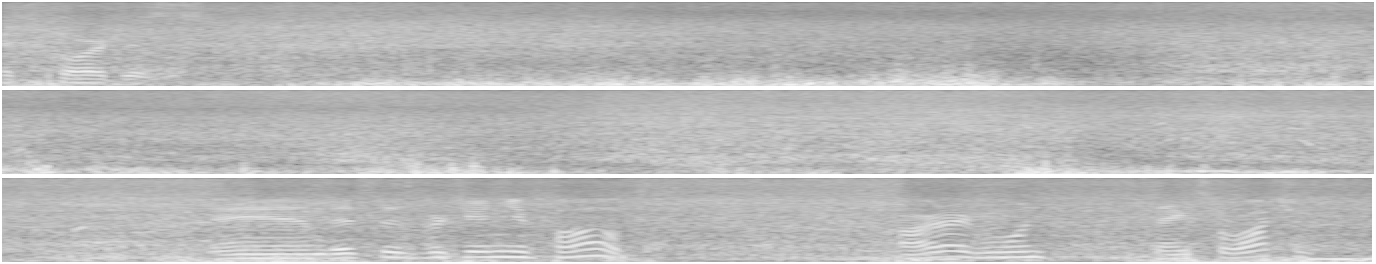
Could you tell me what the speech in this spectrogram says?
It's gorgeous. And this is Virginia Falls. Alright everyone, thanks for watching.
